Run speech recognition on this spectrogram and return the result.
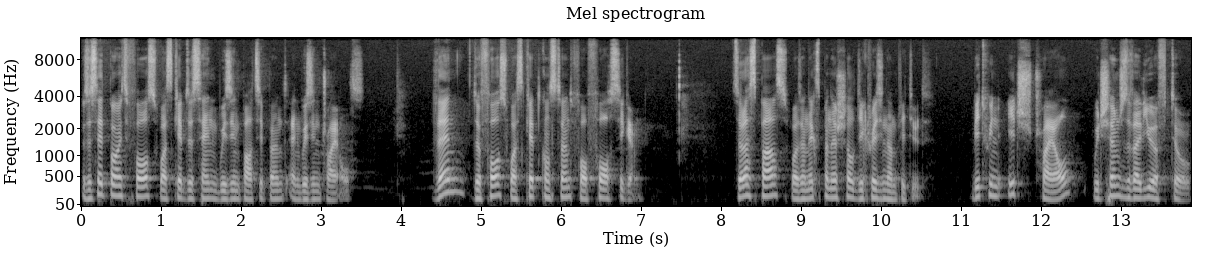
The set point force was kept the same within participant and within trials. Then the force was kept constant for 4 seconds. The last part was an exponential decrease in amplitude. Between each trial, we changed the value of tau,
